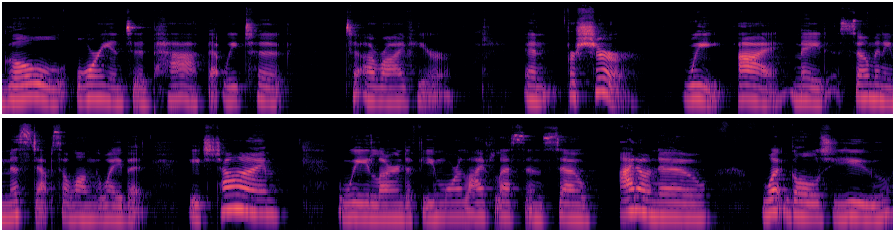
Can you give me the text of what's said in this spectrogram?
goal oriented path that we took to arrive here. And for sure, we, I, made so many missteps along the way, but each time we learned a few more life lessons. So I don't know what goals you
